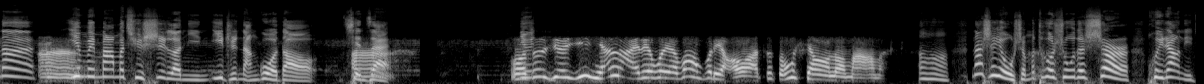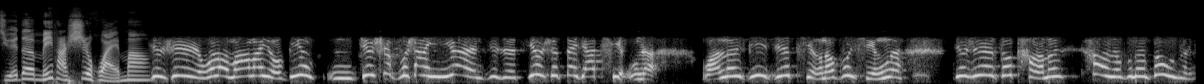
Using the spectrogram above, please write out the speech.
那嗯因为妈妈去世了，你一直难过到现在。啊我这就一年来的，我也忘不了啊，这总想我老妈妈。嗯，那是有什么特殊的事儿会让你觉得没法释怀吗？就是我老妈妈有病，嗯，就是不上医院，就是就是在家挺着，完了一直挺到不行了，就是都躺着炕上不能动弹了。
